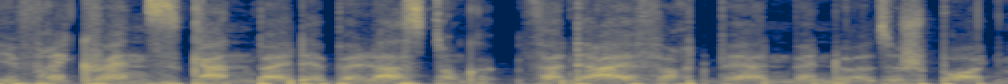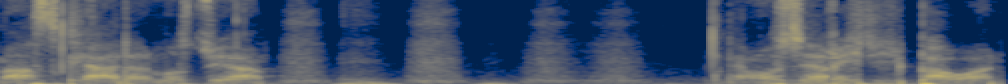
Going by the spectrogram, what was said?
Die Frequenz kann bei der Belastung verdreifacht werden. Wenn du also Sport machst, klar, dann musst du ja, dann musst du ja richtig powern.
